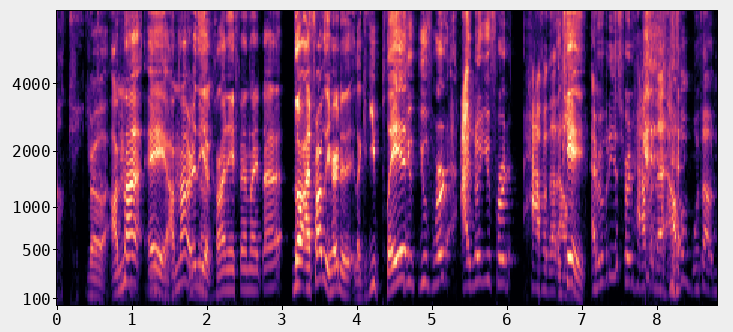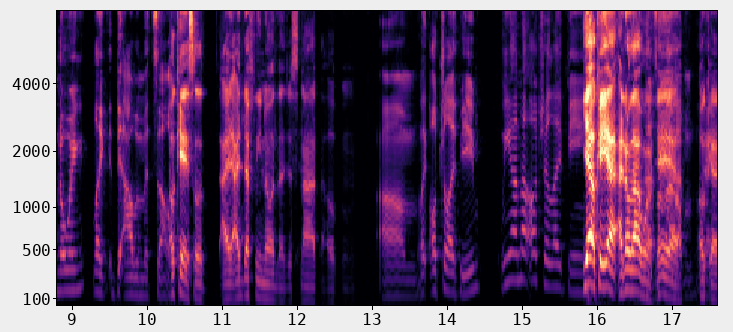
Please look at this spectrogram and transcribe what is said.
Okay, Bro, done. I'm You're not. done. Hey, done. I'm not really a. Kanye fan like that. No, I've probably heard it. Like, if you play it, You, you've heard. I know you've heard half of that. Okay. album. everybody has heard half of that album without knowing like the album itself. okay. So I, I definitely know that, just not the album. Um, like Ultralight Beam. We on the Ultralight Beam. Yeah. Okay. Yeah, I know that one. That's Yeah. the yeah. Okay.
